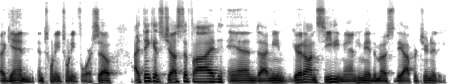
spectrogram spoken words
again in 2024. So I think it's justified. And I mean, good on CeeDee, man. He made the most of the opportunity.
